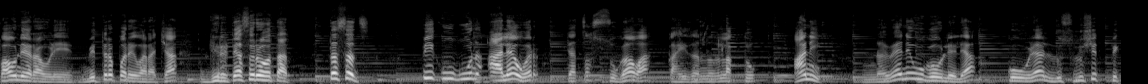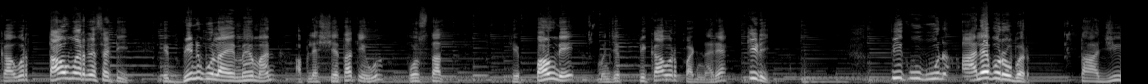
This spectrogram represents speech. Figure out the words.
पाहुणे रावळे मित्रपरिवाराच्या गिरट्या सुरू होतात. तसंच पीक उगवून आल्यावर त्याचा सुगावा काही जणांना लागतो आणि नव्याने उगवलेल्या कोवळ्या लुसलुशीत पिकावर ताव मारण्यासाठी हे बिनबुलाये मेहमान आपल्या शेतात येऊन पोचतात हे पाहुणे म्हणजे पिकावर पडणाऱ्या किडी. पीक उगवून आल्याबरोबर ताजी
